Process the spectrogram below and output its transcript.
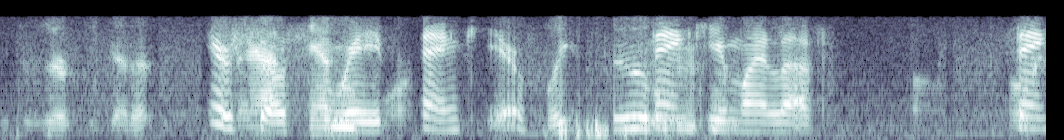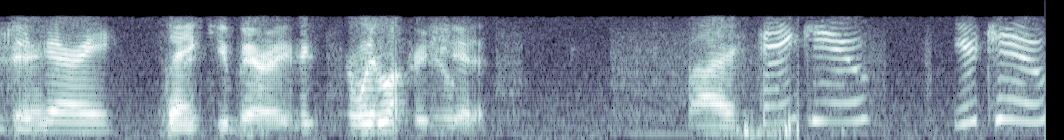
you deserve to get it. You're so sweet. Thank you. Thank you, my love. Thank you, Barry. Thank you, Barry. We love Appreciate you. it. Bye. Thank you. You too.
